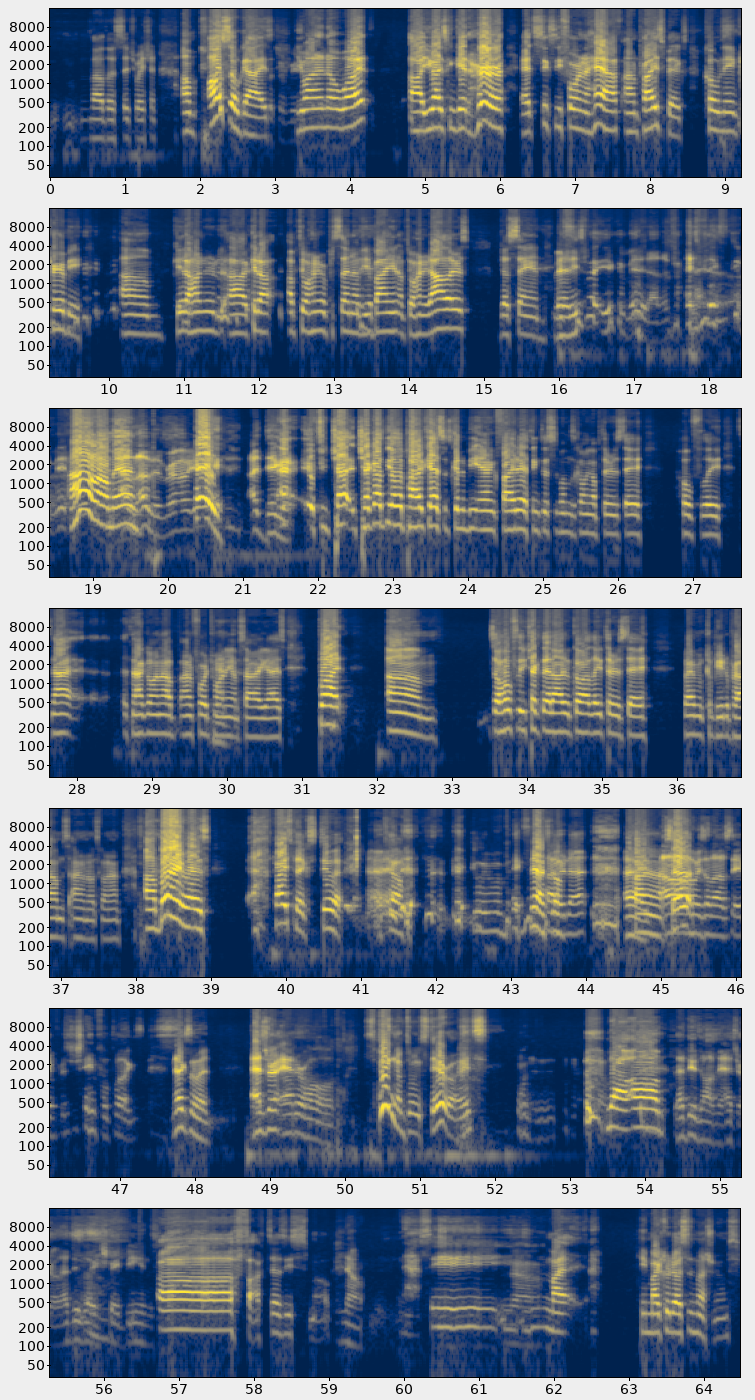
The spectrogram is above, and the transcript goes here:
other situation. Um. Also, guys, Such a weird you want to know what? Uh, you guys can get her at 64 and a half on prize picks, code name Kirby. Um, get a hundred, uh, get a, up to 100% of your buy-in, up to $100. Just saying. Man, he's you're committed on the price picks. Committed. I don't know, man. I love it, bro. Yeah, Hey, I dig uh, it. if you ch- check out the other podcast, it's going to be airing Friday. I think this is one's going up Thursday. Hopefully, it's not. It's not going up on 420. Yeah. I'm sorry, guys, but um, so hopefully check that out. It'll go out late Thursday. We're having computer problems. I don't know what's going on. Um, but anyways, price picks, do it. Let's go. Can we move back to Yeah, the let's go. All right. Uh, I'll so- always allow shameful, shameful plugs. Next one, Ezra Aderhold. Speaking of doing steroids, no, um, that dude's all natural. That dude's like straight beans. uh, fuck, does he smoke? no, See, No. my he microdoses mushrooms.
